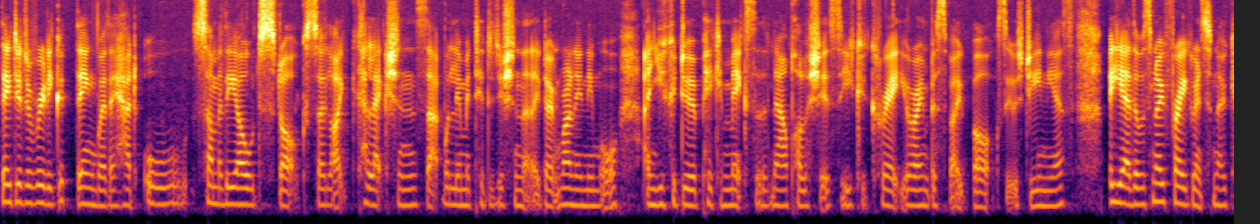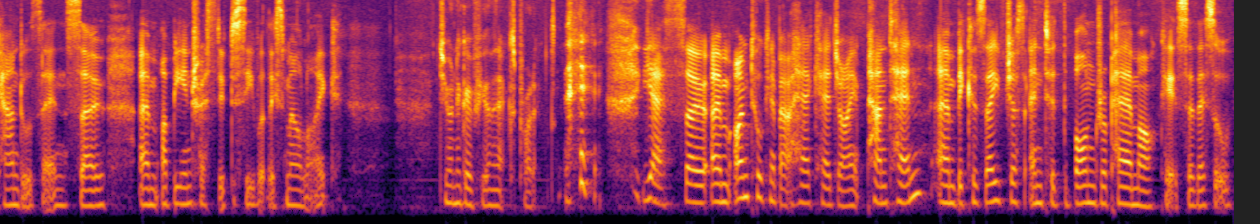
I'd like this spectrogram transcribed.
they did a really good thing where they had all some of the old stock, so like collections that were limited edition that they don't run anymore, and you could do a pick and mix of the nail polishes, so you could create your own bespoke box. It was genius. But yeah, there was no fragrance, no candles then. So um, I'd be interested to see what they smell like. Do you want to go for the next product? yes. So um, I'm talking about hair care giant Pantene um, because they've just entered the bond repair market. So they're sort of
